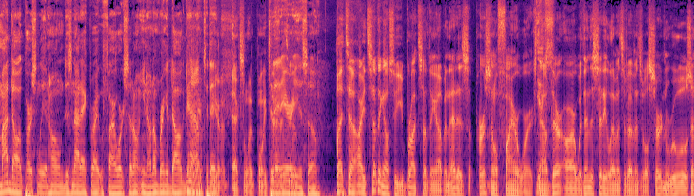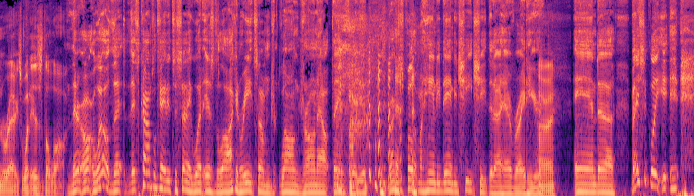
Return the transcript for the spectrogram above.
my dog personally at home does not act right with fireworks, so don't you know, don't bring a dog down No. there to that You got an excellent point to there, that too. area. So But uh, all right, something else. Too, you brought something up, and that is personal fireworks. Yes. Now there are within the city limits of Evansville certain rules and regs. What is the law? there are well, that it's complicated to say what is the law. I can read some long drawn out thing for you. I can just pull up my handy dandy cheat sheet that I have right here. All right. And uh, basically, it, it,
